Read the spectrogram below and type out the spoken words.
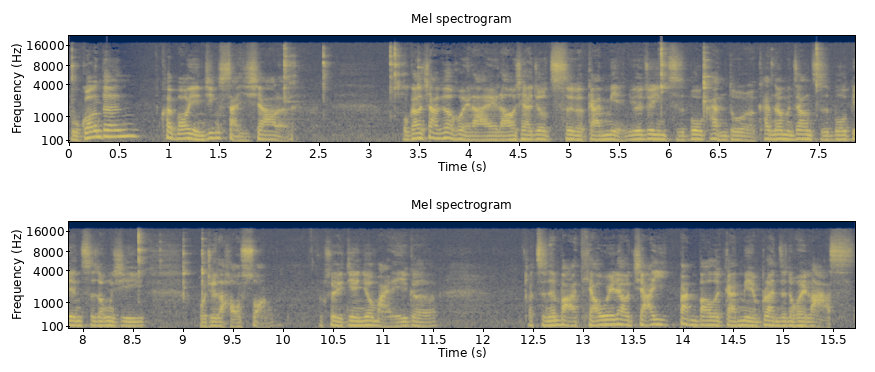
补光灯，快把我眼睛闪瞎了。我刚下课回来，然后现在就吃个干面，因为最近直播看多了，看他们这样直播边吃东西，我觉得好爽，所以今天就买了一个，只能把调味料加一半包的干面，不然真的会辣死。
